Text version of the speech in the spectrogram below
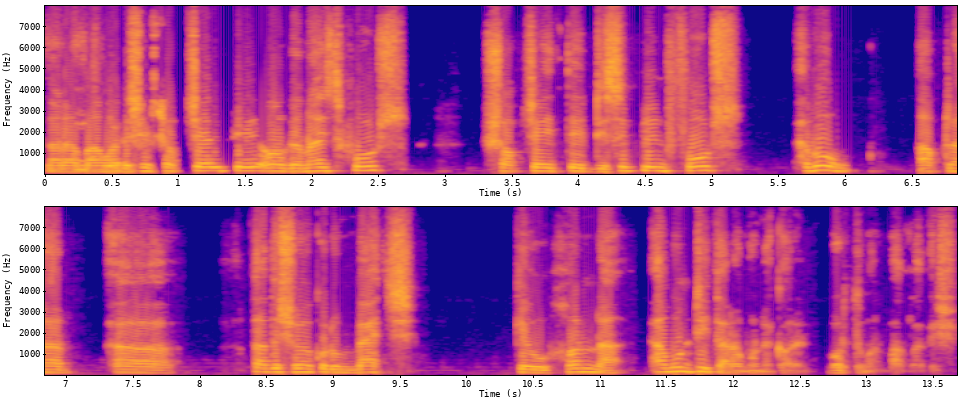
তারা বাংলাদেশের সবচাইতে অর্গানাইজ ফোর্স সবচাইতে ডিসিপ্লিন ফোর্স এবং আপনার আহ, তাদের সঙ্গে কোনো ম্যাচ কেউ হন না এমনটি তারা মনে করেন বর্তমান বাংলাদেশে।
